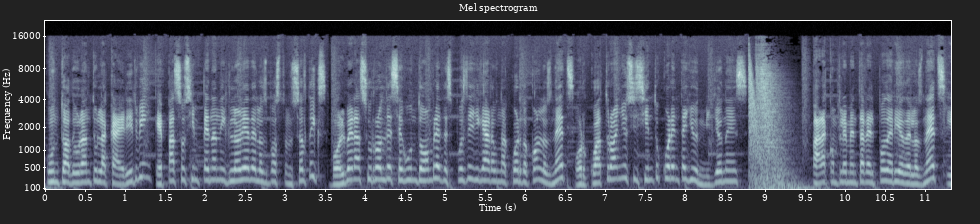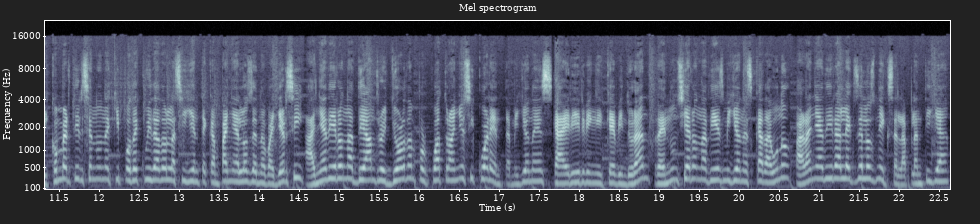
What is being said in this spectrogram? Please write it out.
Junto a Durant Ulakaer Irving, que pasó sin pena ni gloria de los Boston Celtics, volverá a su rol de segundo hombre después de llegar a un acuerdo con los Nets por 4 años y 141 millones. Para complementar el poderío de los Nets y convertirse en un equipo de cuidado la siguiente campaña los de Nueva Jersey, añadieron a DeAndre Jordan por 4 años y 40 millones. Kyrie Irving y Kevin Durant renunciaron a 10 millones cada uno para añadir al ex de los Knicks a la plantilla.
